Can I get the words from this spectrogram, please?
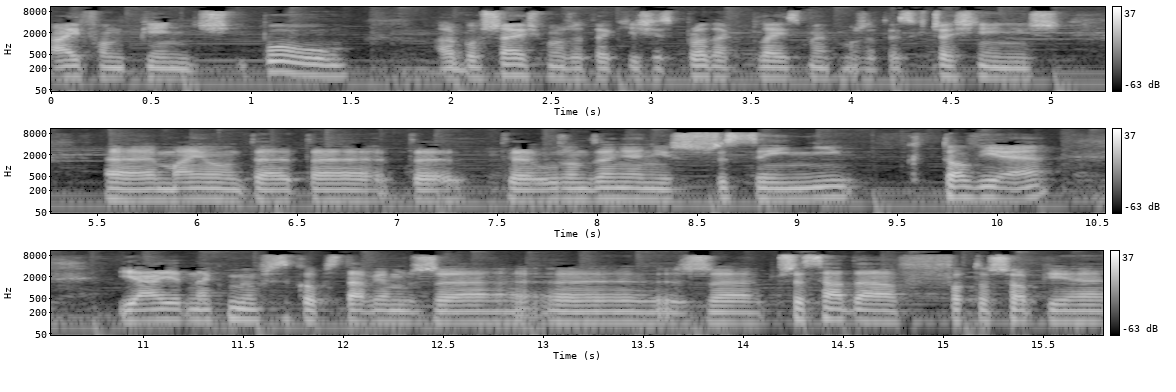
iPhone 5,5 albo 6, może to jakiś jest product placement, może to jest wcześniej niż e, mają te, te, te, te urządzenia niż wszyscy inni. Kto wie, ja jednak mimo wszystko obstawiam, że, e, że przesada w Photoshopie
